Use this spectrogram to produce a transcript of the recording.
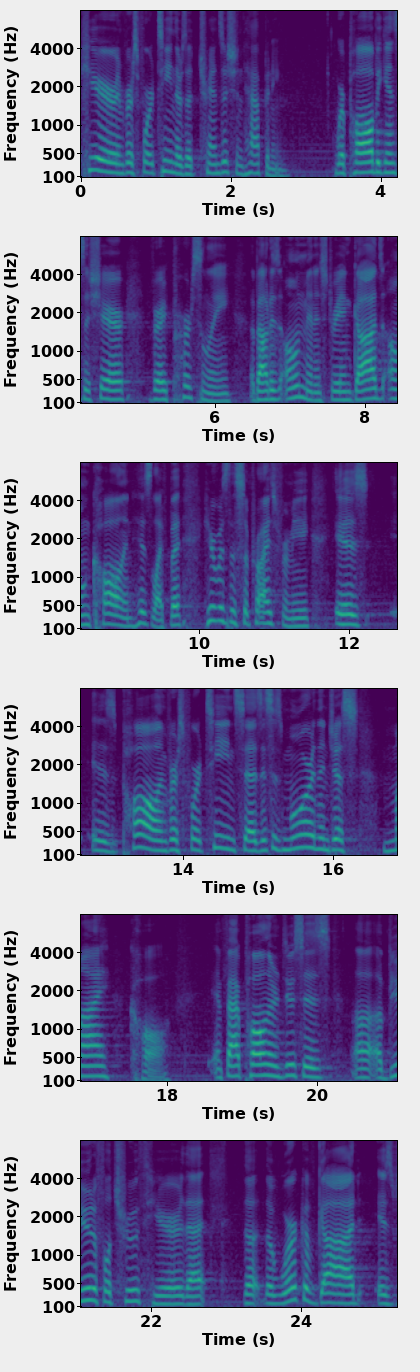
here in verse 14, there's a transition happening where Paul begins to share very personally about his own ministry and God's own call in his life. But here was the surprise for me is is Paul in verse 14 says this is more than just my call. In fact, Paul introduces uh, a beautiful truth here that the, the work of God is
